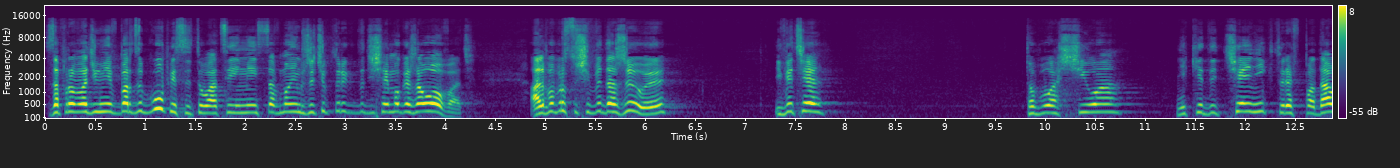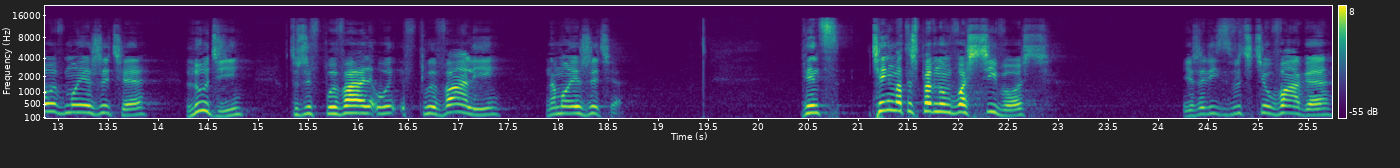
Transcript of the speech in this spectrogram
zaprowadził mnie w bardzo głupie sytuacje i miejsca w moim życiu, których do dzisiaj mogę żałować. Ale po prostu się wydarzyły i wiecie, to była siła niekiedy cieni, które wpadały w moje życie, ludzi, którzy wpływali, wpływali na moje życie. Więc cień ma też pewną właściwość. Jeżeli zwrócicie uwagę,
